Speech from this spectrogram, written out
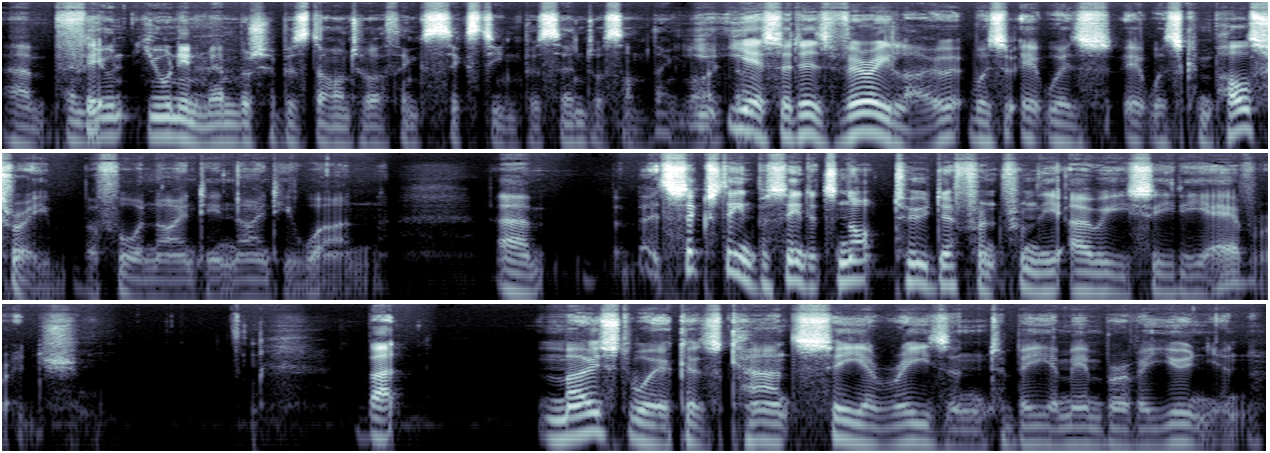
Um, and un- union membership is down to I think sixteen percent or something like that. Yes, it is very low. It was it was it was compulsory before nineteen ninety one. Um, sixteen percent. It's not too different from the OECD average, but most workers can't see a reason to be a member of a union,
